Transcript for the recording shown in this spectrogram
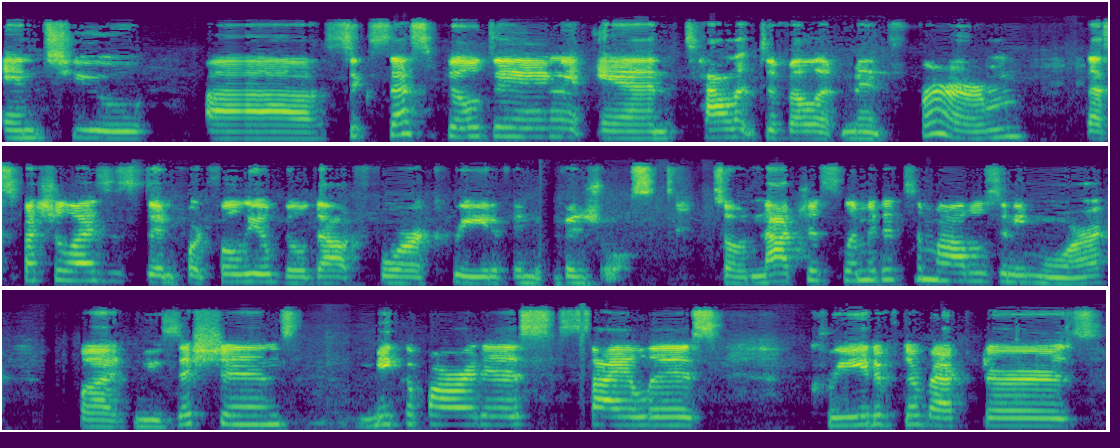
into a success building and talent development firm that specializes in portfolio build out for creative individuals. So, not just limited to models anymore, but musicians, makeup artists, stylists, creative directors,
